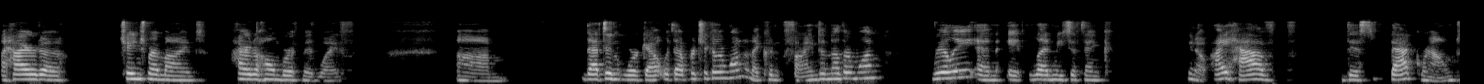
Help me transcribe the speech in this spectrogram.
I hired a, changed my mind, hired a home birth midwife. Um, that didn't work out with that particular one, and I couldn't find another one really, and it led me to think, you know, I have this background.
